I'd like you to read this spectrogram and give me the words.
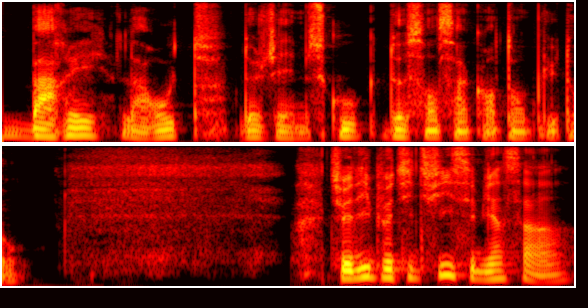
barré la route de James Cook 250 ans plus tôt. Tu as dit petite fille, c'est bien ça hein?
